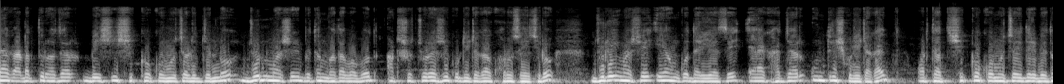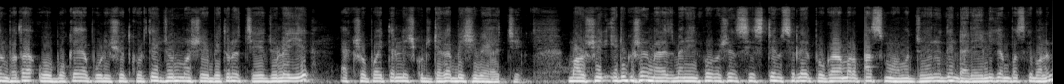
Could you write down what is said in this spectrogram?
লাখ আটাত্তর হাজার বেশি শিক্ষক কর্মচারীর জন্য জুন মাসের বেতন ভাতা বাবদ আটশো চুরাশি কোটি টাকা খরচ হয়েছিল। জুলাই মাসে এই অঙ্ক দাঁড়িয়ে আছে এক হাজার উনত্রিশ কোটি টাকায়। অর্থাৎ শিক্ষক কর্মচারীদের বেতন ভাতা ও বকেয়া পরিশোধ করতে জুন মাসের বেতনের চেয়ে জুলাইয়ে একশো পঁয়তাল্লিশ কোটি টাকা বেশি ব্যয় হচ্ছে। মাউসির এডুকেশন ম্যানেজমেন্ট ইনফরমেশন সিস্টেম সেলের প্রোগ্রামার পাস মোহাম্মদ জহিরুদ্দিন ডাইরিয়ালি ক্যাম্পাসকে বলেন,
